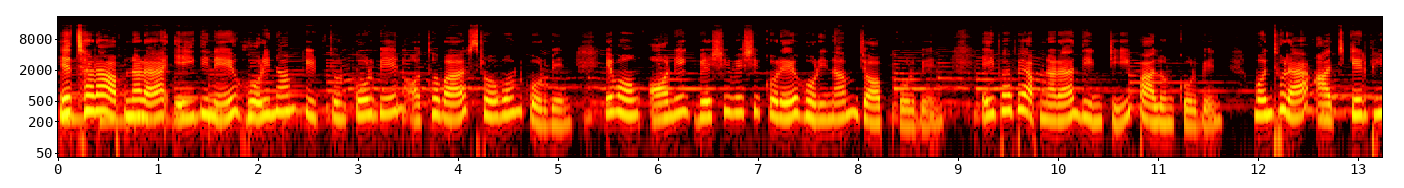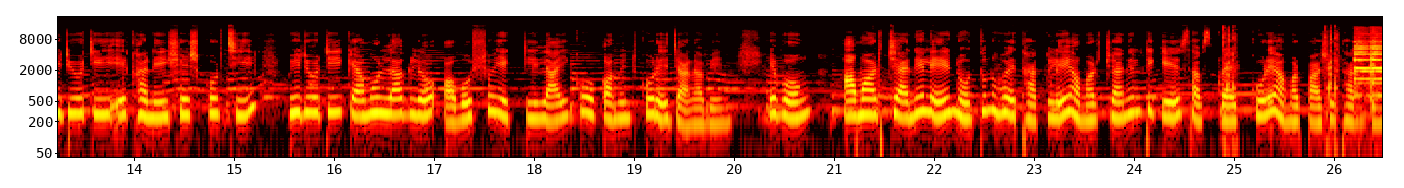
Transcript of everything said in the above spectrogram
এছাড়া আপনারা এই দিনে হরিনাম কীর্তন করবেন অথবা শ্রবণ করবেন এবং অনেক বেশি বেশি করে হরিনাম জপ করবেন। এইভাবে আপনারা দিনটি পালন করবেন। বন্ধুরা, আজকের ভিডিওটি এখানেই শেষ করছি। ভিডিওটি কেমন লাগল অবশ্যই একটি লাইক ও কমেন্ট করে জানাবেন এবং আমার চ্যানেলে নতুন হয়ে থাকলে আমার চ্যানেলটিকে সাবস্ক্রাইব করে আমার পাশে থাকবেন।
